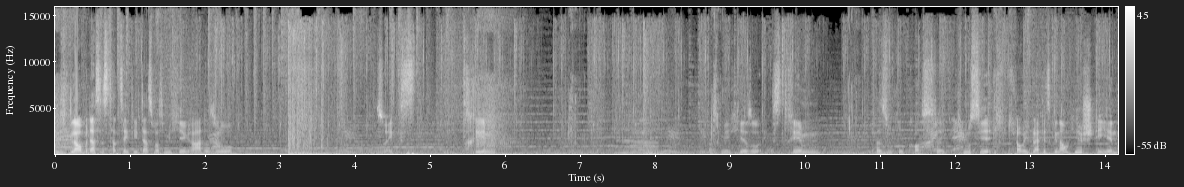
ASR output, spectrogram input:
Und ich glaube, das ist tatsächlich das, was mich hier gerade so so extrem was mir hier so extrem Versuche kostet. Ich muss hier, ich glaube, ich bleibe jetzt genau hier stehen.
